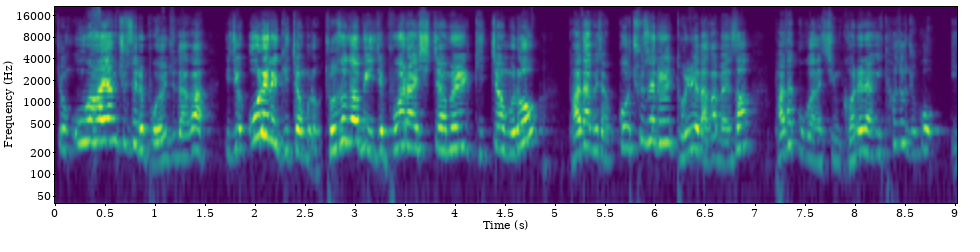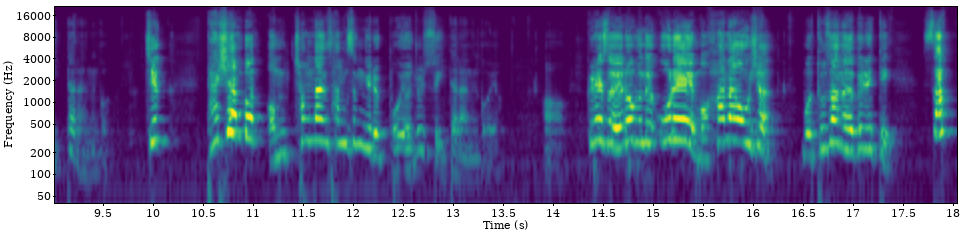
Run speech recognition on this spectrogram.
좀 우하향 추세를 보여주다가 이제 올해를 기점으로 조선업이 이제 부활할 시점을 기점으로 바닥을 잡고 추세를 돌려나가면서 바닥 구간에 지금 거래량이 터져주고 있다라는 거. 즉 다시 한번 엄청난 상승률을 보여줄 수 있다라는 거예요. 어, 그래서 여러분들 올해 뭐 하나오션, 뭐 두산 어빌리티 싹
